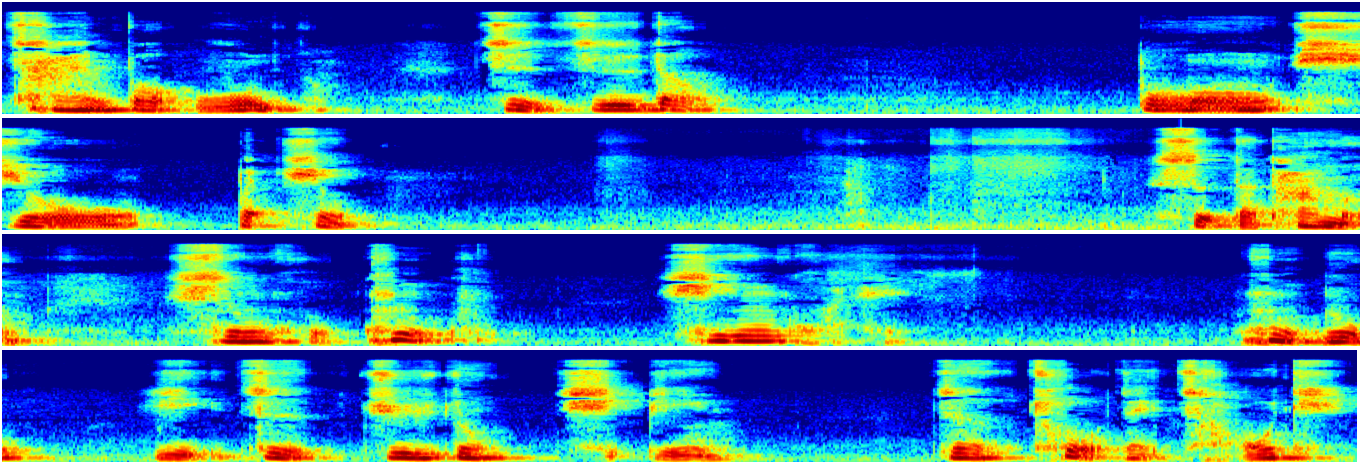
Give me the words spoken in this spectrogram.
残暴无能，只知道剥削百姓，使得他们生活困苦，心怀愤怒，以致聚众起兵。这错在朝廷。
